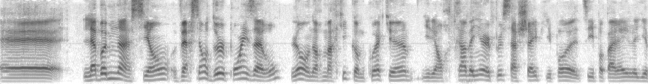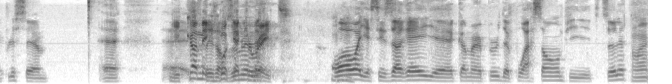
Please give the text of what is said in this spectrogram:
euh, l'abomination version 2.0. Là, on a remarqué comme quoi que ils ont retravaillé un peu sa shape. Il n'est pas, pas pareil. Là, il est plus. euh, euh, Il est comic book accurate. Ouais, ouais, il y a ses oreilles euh, comme un peu de poisson, puis tout ça. Là. Ouais.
